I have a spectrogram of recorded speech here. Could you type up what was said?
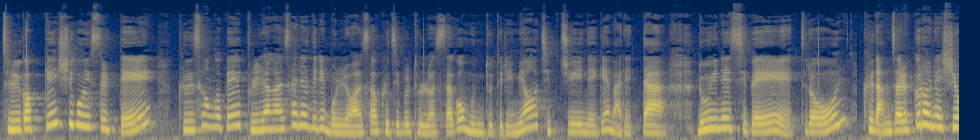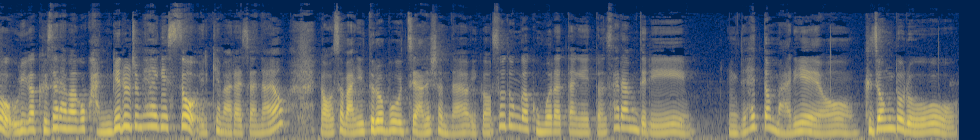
즐겁게 쉬고 있을 때 그 성읍에 불량한 사내들이 몰려와서 그 집을 둘러싸고 문두드리며 집주인에게 말했다. 노인의 집에 들어온 그 남자를 끌어내시오. 우리가 그 사람하고 관계를 좀 해야겠소. 이렇게 말하잖아요. 어서 많이 들어보지 않으셨나요? 이거 소돔과 고모라 땅에 있던 사람들이 이제 했던 말이에요. 그 정도로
